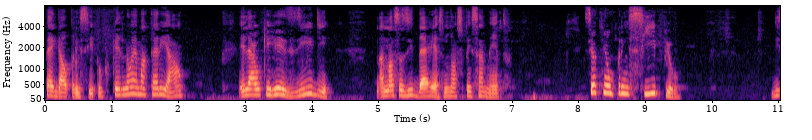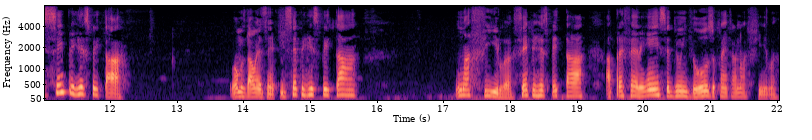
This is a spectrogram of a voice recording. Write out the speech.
pegar o princípio, porque ele não é material. Ele é algo que reside nas nossas ideias, no nosso pensamento. Se eu tenho um princípio de sempre respeitar, vamos dar um exemplo, de sempre respeitar uma fila, sempre respeitar a preferência de um idoso para entrar na fila.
